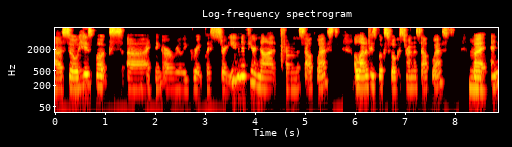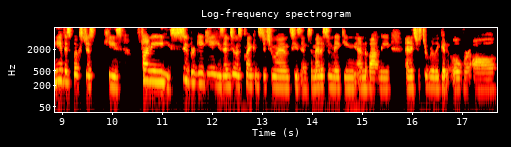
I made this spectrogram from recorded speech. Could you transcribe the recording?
Uh, so his books, uh, I think, are a really great place to start. Even if you're not from the Southwest, a lot of his books focus around the Southwest. Mm. But any of his books, just he's funny, he's super geeky, he's into his plant constituents, he's into medicine making and the botany, and it's just a really good overall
